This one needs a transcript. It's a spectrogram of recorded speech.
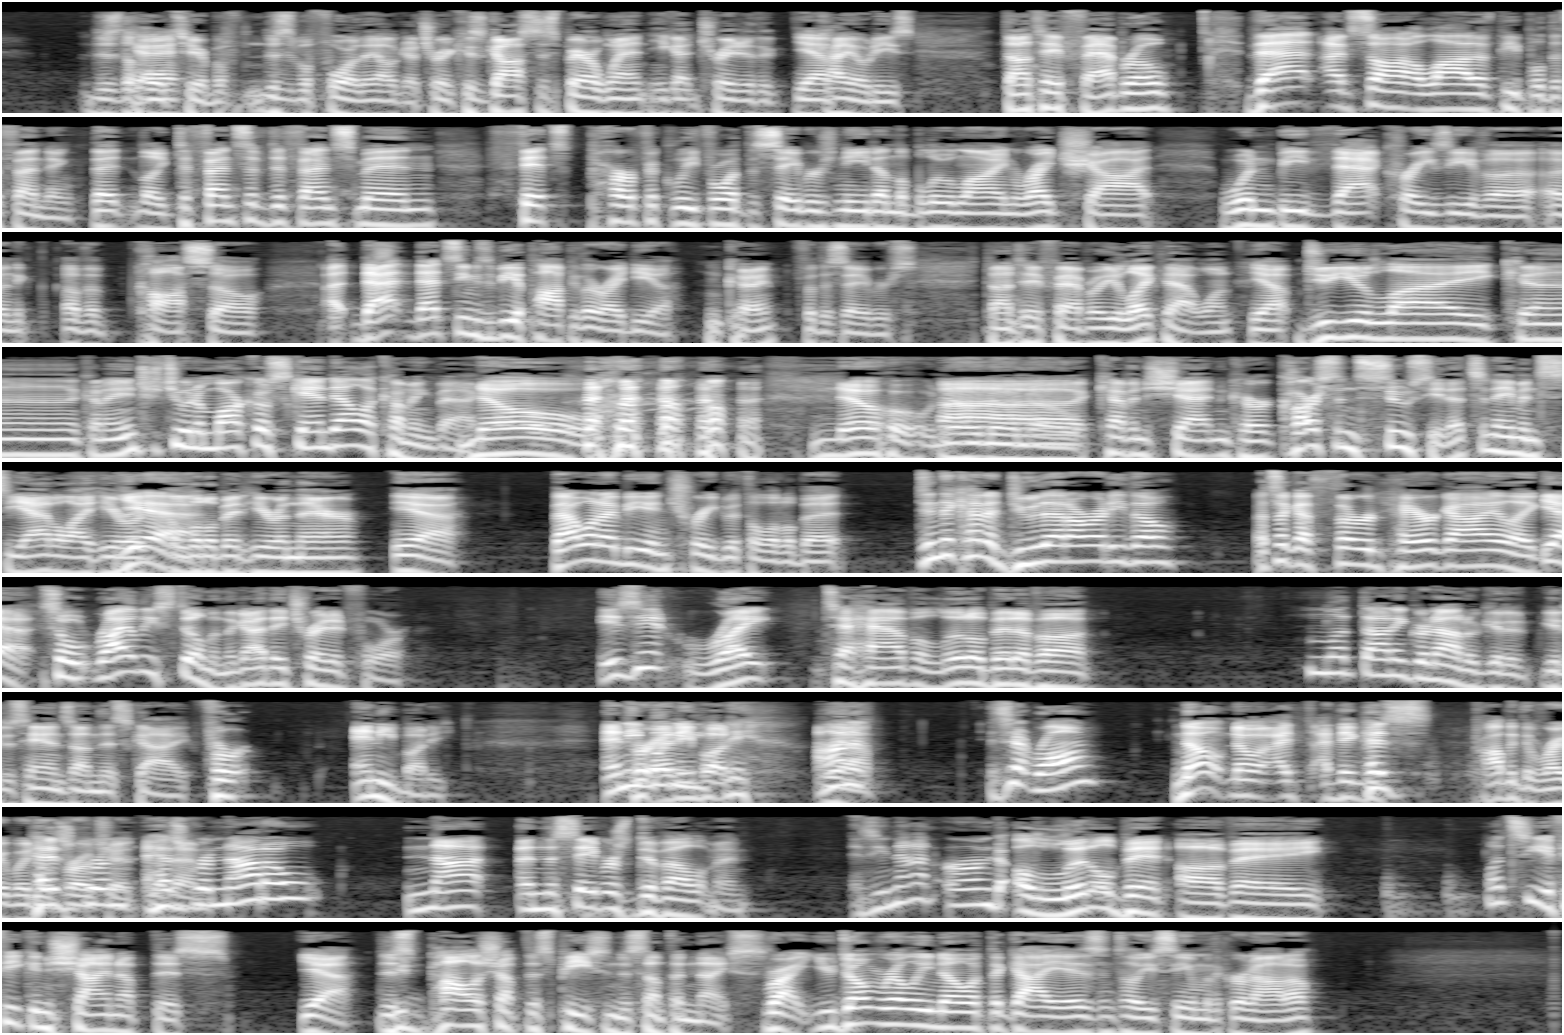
This is the okay. whole tier. This is before they all got traded because Gostisbehere went. He got traded to the yep. Coyotes. Dante Fabbro. That I've saw a lot of people defending. That like defensive defenseman fits perfectly for what the Sabres need on the blue line. Right shot wouldn't be that crazy of a, of a cost. So uh, that that seems to be a popular idea. Okay, for the Sabres. Dante Fabbro, you like that one? Yeah. Do you like? Uh, can I interest you in a Marco Scandella coming back? No, no, no, no, Uh, no. Kevin Shattenkirk, Carson Soucy. That's a name in Seattle. I hear it Yeah. a little bit here and there. Yeah, that one I'd be intrigued with a little bit. Didn't they kind of do that already though? That's like a third pair guy. Like Yeah. So Riley Stillman, the guy they traded for, is it right to have a little bit of a hmm, let Donnie Granato get a, get his hands on this guy for anybody? Anybody? for anybody. Yeah. Is that wrong? No, no. I, I think Has- it's probably the right way to approach Gran- it. has him. Granato not in the Sabres development? Has he not earned a little bit of a? Let's see if he can shine up this, yeah, this polish up this piece into something nice. Right. You don't really know what the guy is until you see him with Granato.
